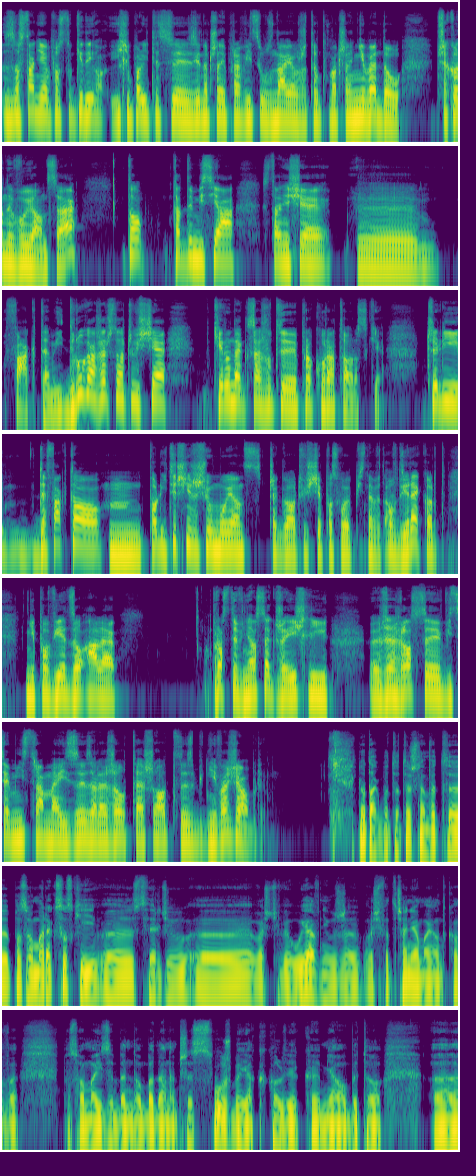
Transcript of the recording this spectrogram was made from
zostanie po prostu, kiedy, jeśli politycy Zjednoczonej Prawicy uznają, że te tłumaczenia nie będą przekonywujące, to ta dymisja stanie się e, faktem. I druga rzecz to oczywiście kierunek zarzuty prokuratorskie, czyli de facto mm, politycznie rzecz ujmując, czego oczywiście posłowie PiS nawet off the record nie powiedzą, ale prosty wniosek, że jeśli, że losy wiceministra Mejzy zależą też od Zbigniewa Ziobry. No tak, bo to też nawet e, poseł Marek Suski e, stwierdził, e, właściwie ujawnił, że oświadczenia majątkowe posła Mejzy będą badane przez służby, jakkolwiek miałoby to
